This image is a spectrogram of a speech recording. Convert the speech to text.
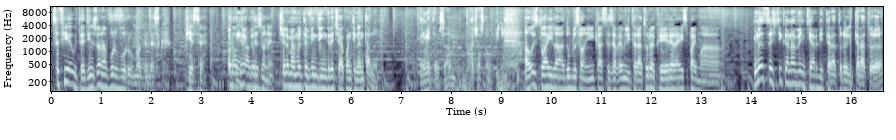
Să fie, uite, din zona Vurvuru, mă gândesc, piese. Sau Oricum, din cred alte că zone. cele mai multe vin din Grecia continentală. Permitem să am această opinie. Auzi, tu ai la dublu sau nimic, astăzi avem literatură, că ieri era spaima... Nu să știi că nu avem chiar literatură, literatură.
